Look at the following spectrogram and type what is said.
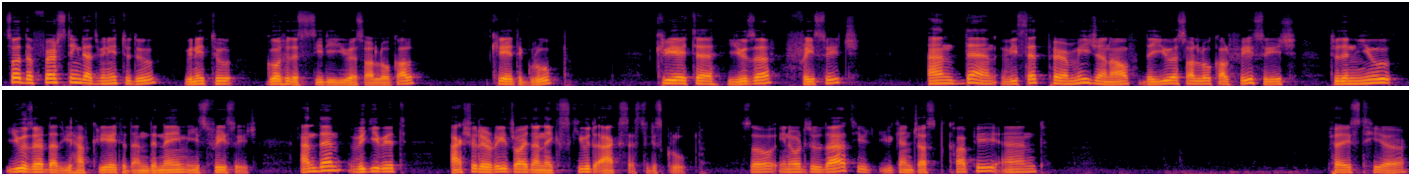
So the first thing that we need to do, we need to go to the cd usr local, create a group, create a user, FreeSwitch, and then we set permission of the USR local FreeSwitch to the new user that we have created and the name is FreeSwitch. And then we give it actually read, write, and execute access to this group. So in order to do that, you, you can just copy and paste here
